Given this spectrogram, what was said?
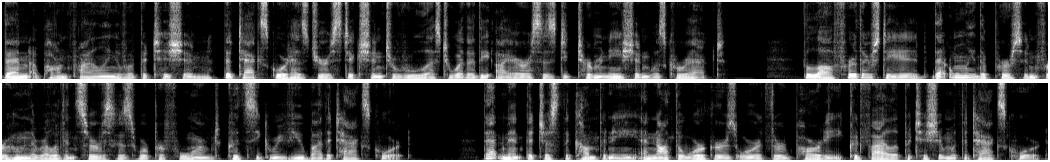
then, upon filing of a petition, the tax court has jurisdiction to rule as to whether the IRS's determination was correct. The law further stated that only the person for whom the relevant services were performed could seek review by the tax court. That meant that just the company, and not the workers or a third party, could file a petition with the tax court.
